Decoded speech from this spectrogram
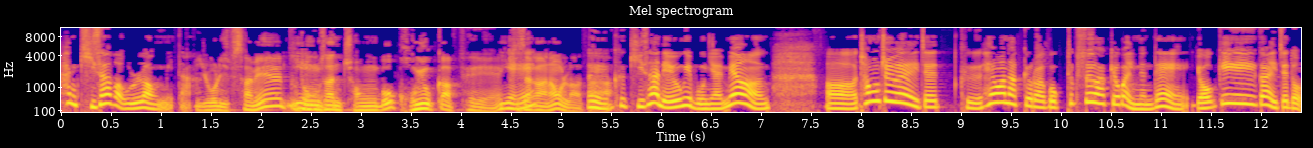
한 기사가 올라옵니다. 6월 23일 부동산 예. 정보 공유 카페에 예. 기사가 하나 올라왔다. 네, 그 기사 내용이 뭐냐면 어 청주에 이제 그 해원학교라고 특수학교가 있는데 여기가 이제 너,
